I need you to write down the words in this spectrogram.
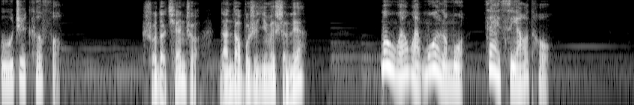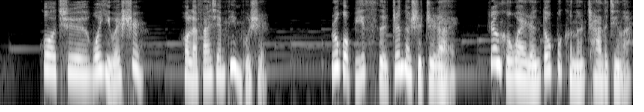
不置可否。说到牵扯，难道不是因为沈炼？孟婉婉默了默，再次摇头。过去我以为是，后来发现并不是。如果彼此真的是挚爱，任何外人都不可能插了进来，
